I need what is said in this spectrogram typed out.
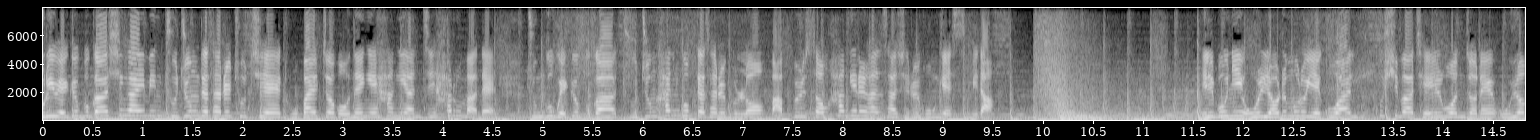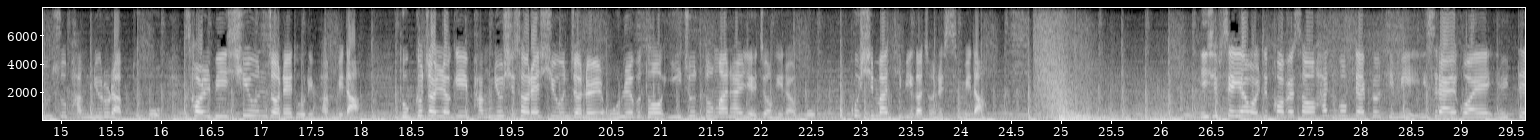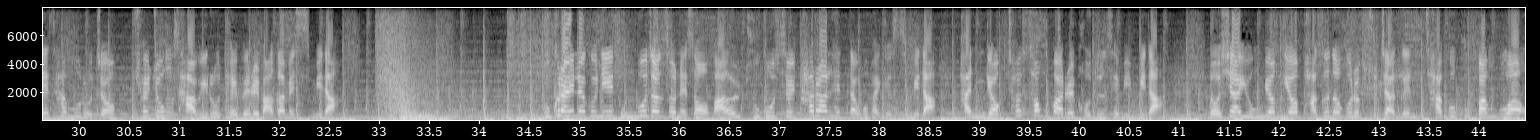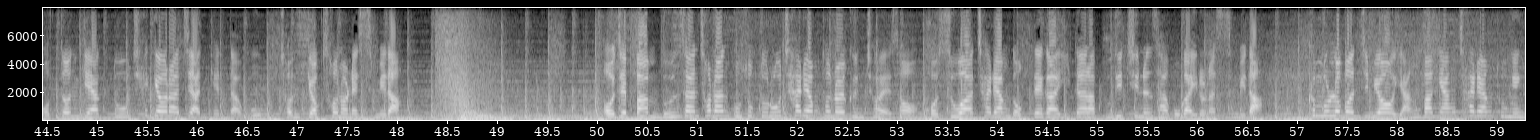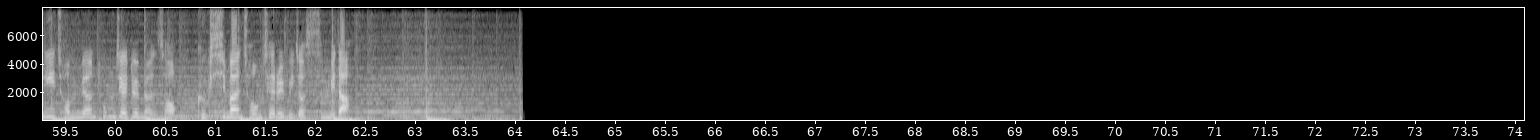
우리 외교부가 싱하이밍 주중 대사를 조치해 도발적 언행에 항의한 지 하루 만에 중국 외교부가 주중 한국 대사를 불러 맞불성 항의를 한 사실을 공개했습니다. 일본이 올 여름으로 예고한 후쿠시마 제1원전의 오염수 방류를 앞두고 설비 시운전에 돌입합니다. 도쿄전력이 방류 시설의 시운전을 오늘부터 2주 동안 할 예정이라고 후쿠시마 TV가 전했습니다. 20세 이하 월드컵에서 한국 대표팀이 이스라엘과의 1대 3으로 져 최종 4위로 대회를 마감했습니다. 우크라이나군이 동부전선에서 마을 두 곳을 탈환했다고 밝혔습니다. 반격 첫 성과를 거둔 셈입니다. 러시아 용병기업 바그너 그룹 수장은 자국 국방부와 어떤 계약도 체결하지 않겠다고 전격 선언했습니다. 어젯밤 논산 천안 고속도로 차량 터널 근처에서 버스와 차량 넉 대가 잇따라 부딪히는 사고가 일어났습니다. 큰 불로 번지며 양방향 차량 통행이 전면 통제되면서 극심한 정체를 빚었습니다.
